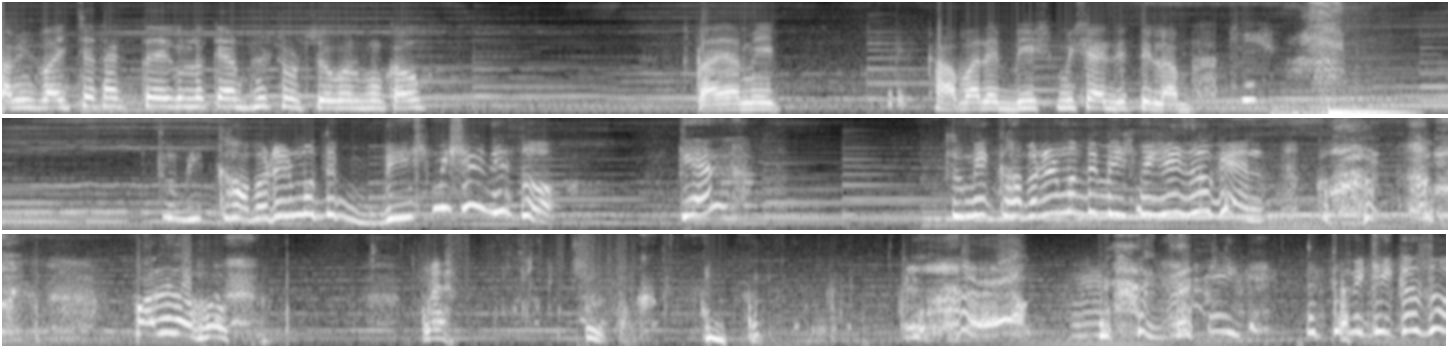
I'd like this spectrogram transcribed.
আমি বাচ্চা থাকতে এগুলো কেমন সহ্য করব কাউ তাই আমি খাবারে বিষ মিশাই দিছিলাম তুমি খাবারের মধ্যে বিষ মিশাই দিছো কেন তুমি খাবারের মধ্যে বিষ মিশাইছো কেন পারে না হোক এই, তুমি ঠিক আছো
